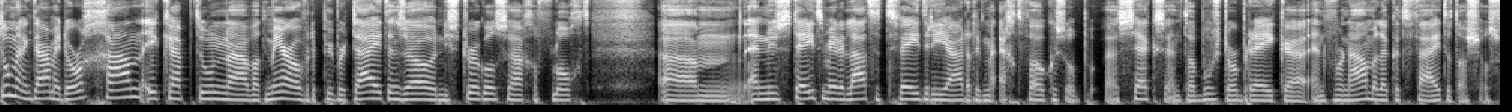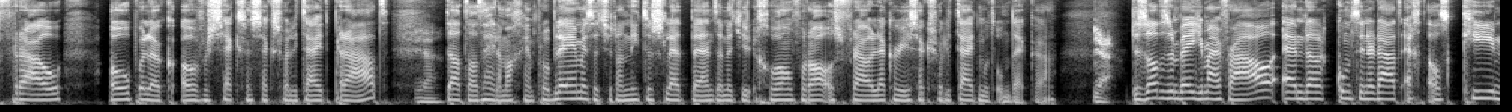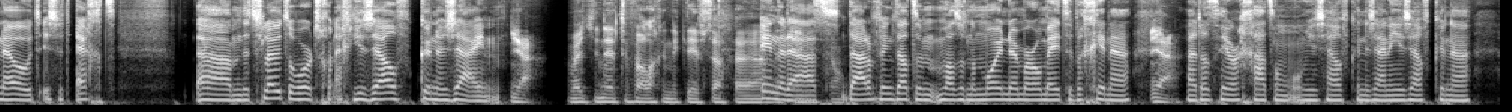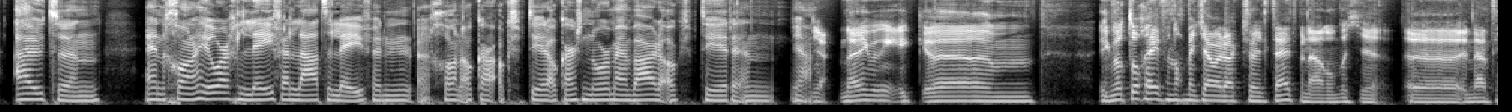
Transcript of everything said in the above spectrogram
toen ben ik daarmee doorgegaan. Ik heb toen uh, wat meer over de puberteit en zo en die struggles uh, gevlogd. Um, en nu steeds meer de laatste twee, drie jaar dat ik me echt focus op uh, seks en taboes doorbreken. En voornamelijk het feit dat als je als vrouw openlijk over seks en seksualiteit praat, ja. dat dat helemaal geen probleem is. Dat je dan niet een slet bent en dat je gewoon vooral als vrouw lekker je seksualiteit moet ontdekken. Ja. Dus dat is een beetje mijn verhaal. En daar komt inderdaad echt als keynote is het echt. Um, het sleutelwoord is gewoon echt jezelf kunnen zijn. Ja. Wat je net toevallig in de clip zag. Uh, Inderdaad. Daarom vind ik dat een, was het een mooi nummer om mee te beginnen. Ja. Uh, dat het heel erg gaat om, om jezelf kunnen zijn en jezelf kunnen uiten. En gewoon heel erg leven en laten leven. En uh, gewoon elkaar accepteren, elkaars normen en waarden accepteren. En, ja. ja, nee, ik, ik wil toch even nog met jou de actualiteit benaderen. Omdat je inderdaad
